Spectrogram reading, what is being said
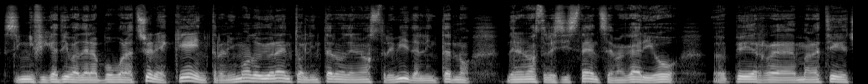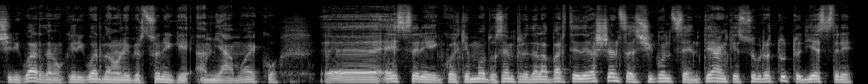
significativa della popolazione e che entrano in modo violento all'interno delle nostre vite, all'interno delle nostre esistenze, magari o eh, per eh, malattie che ci riguardano, che riguardano le persone che amiamo. Ecco, essere in qualche modo sempre dalla parte della scienza ci consente anche e soprattutto di essere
